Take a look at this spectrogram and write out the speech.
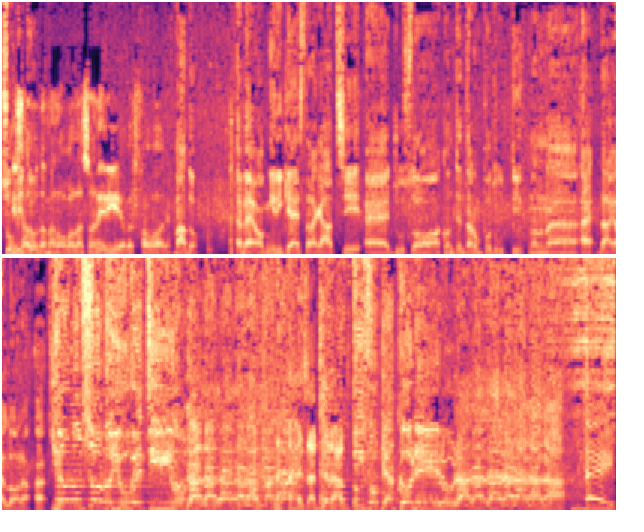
subito. salutamelo con la suoneria per favore. Vado. E beh, ogni richiesta, ragazzi, è giusto accontentare un po' tutti. Non, eh, eh, dai, allora. eh. Io non sono Juventino, la la la la la la la. Esagerato. E non tifo bianco-nero, la la la la la la la. Ehi!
